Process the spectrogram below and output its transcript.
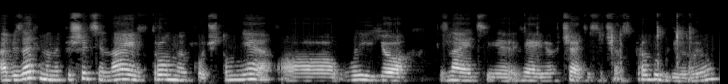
обязательно напишите на электронную почту мне, а, вы ее знаете, я ее в чате сейчас продублирую.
